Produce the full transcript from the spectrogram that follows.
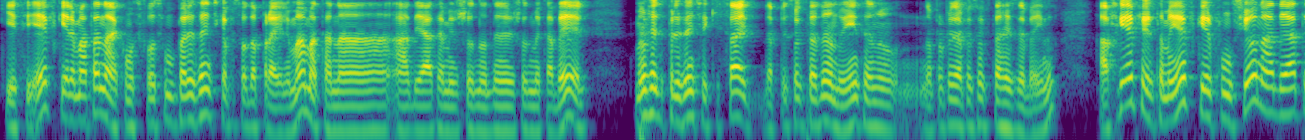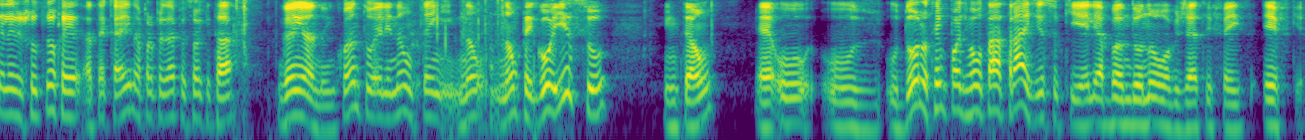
que esse Efker é mataná, é como se fosse um presente que a pessoa dá para ele. Mas mataná, a deata mirshud no deneshud mekabel. Mesmo jeito de presente que sai da pessoa que está dando e entra no, na propriedade da pessoa que está recebendo. A Efker também Efker funciona a deata até cair na propriedade da pessoa que está ganhando. Enquanto ele não tem, não, não pegou isso, então é, o, o, o dono sempre pode voltar atrás disso que ele abandonou o objeto e fez efke.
